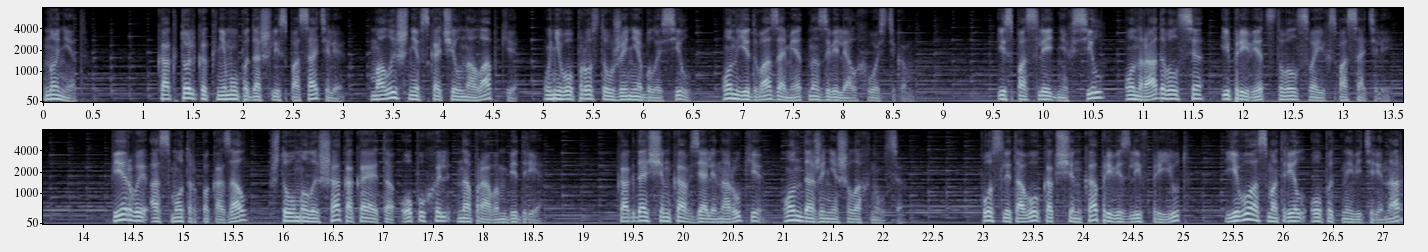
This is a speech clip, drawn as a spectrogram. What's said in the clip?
но нет. Как только к нему подошли спасатели, малыш не вскочил на лапки, у него просто уже не было сил, он едва заметно завилял хвостиком. Из последних сил он радовался и приветствовал своих спасателей. Первый осмотр показал, что у малыша какая-то опухоль на правом бедре. Когда щенка взяли на руки, он даже не шелохнулся. После того, как щенка привезли в приют, его осмотрел опытный ветеринар,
